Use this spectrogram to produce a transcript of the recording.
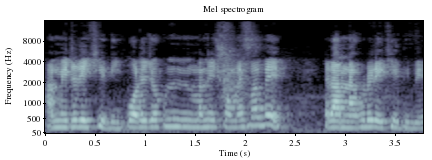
আমি এটা রেখে দিই, পরে যখন মানে সময় পাবে, রান্নাঘরে রেখে দিবে।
